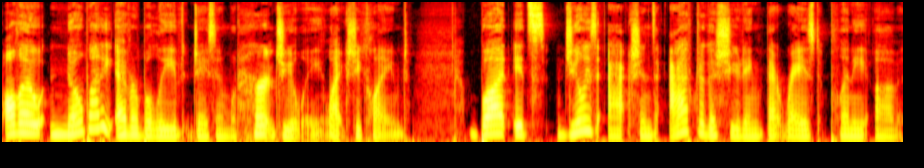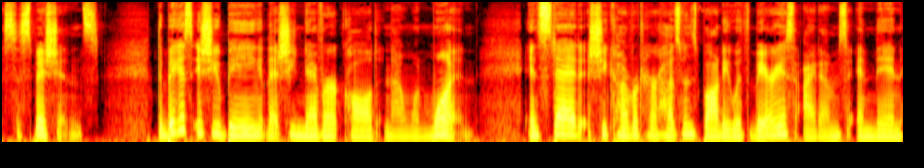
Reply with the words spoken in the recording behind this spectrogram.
Although nobody ever believed Jason would hurt Julie like she claimed. But it's Julie's actions after the shooting that raised plenty of suspicions. The biggest issue being that she never called 911. Instead, she covered her husband's body with various items and then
